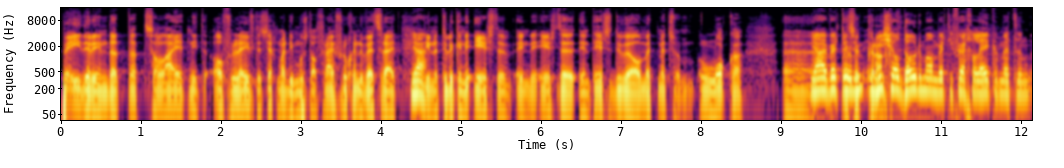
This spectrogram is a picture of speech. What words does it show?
P erin dat, dat Salah het niet overleefde. Zeg maar. Die moest al vrij vroeg in de wedstrijd. Ja. Die natuurlijk in, de eerste, in, de eerste, in het eerste duel met, met zijn lokken. eh, ja hij werd door. Michel Dodeman werd hij vergeleken met een,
